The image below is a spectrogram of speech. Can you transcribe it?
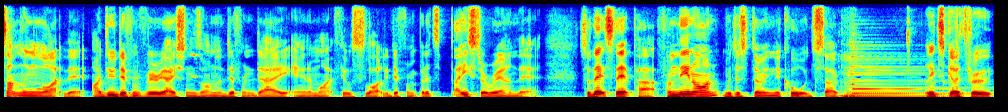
Something like that. I do different variations on a different day and it might feel slightly different, but it's based around there. So that's that part. From then on, we're just doing the chords. So let's go through,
